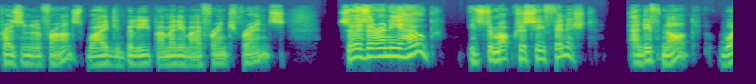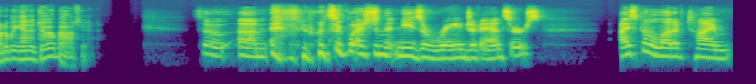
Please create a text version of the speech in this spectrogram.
president of France, widely believed by many of my French friends. So, is there any hope? Is democracy finished? And if not, what are we going to do about it? So, um, it's a question that needs a range of answers. I spent a lot of time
